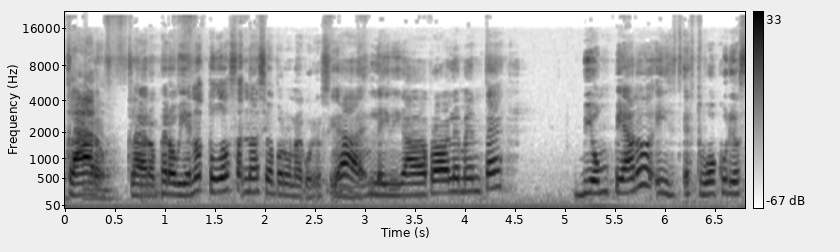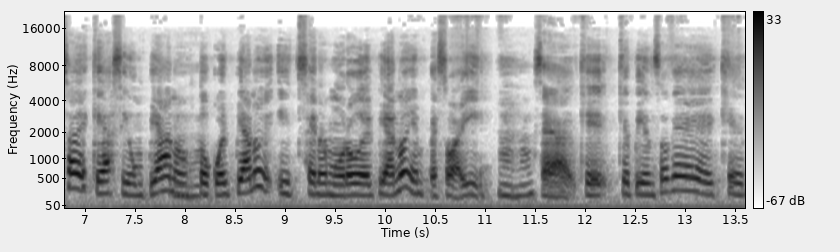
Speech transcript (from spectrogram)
Claro, claro, pero bien, todo nació por una curiosidad. Lady Gaga probablemente vio un piano y estuvo curiosa de qué hacía un piano, tocó el piano y, y se enamoró del piano y empezó ahí. O sea, que, que pienso que, que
